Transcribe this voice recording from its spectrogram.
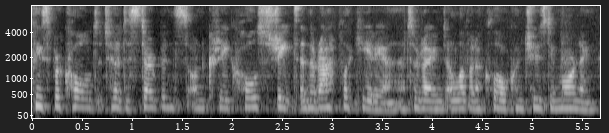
Police were called to a disturbance on Craighall Street in the Raploch area at around 11 o'clock on Tuesday morning.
